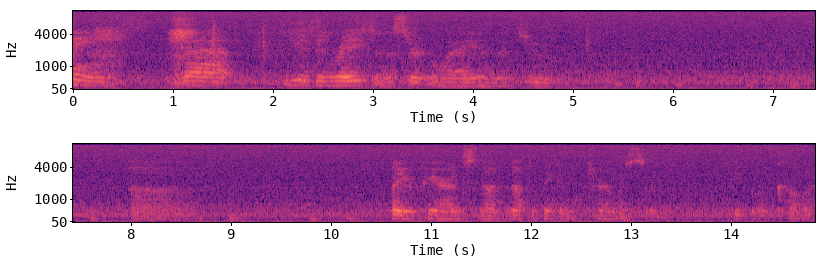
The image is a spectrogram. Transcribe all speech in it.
a that you had been raised in a certain way and that you, uh, by your parents, not, not to think in terms of people of color.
